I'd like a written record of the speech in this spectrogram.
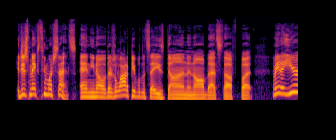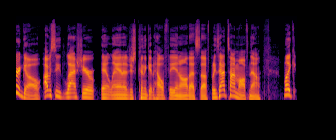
it just makes too much sense. And you know, there's a lot of people that say he's done and all that stuff, but I mean, a year ago, obviously last year in Atlanta just couldn't get healthy and all that stuff, but he's had time off now. Like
